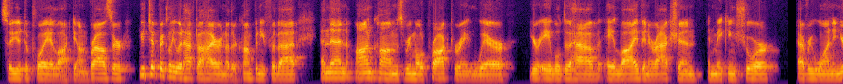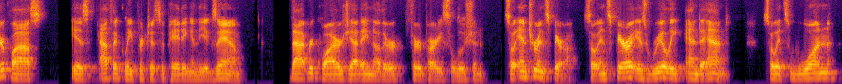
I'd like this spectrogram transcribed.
So you deploy a lockdown browser. You typically would have to hire another company for that. And then on comes remote proctoring, where you're able to have a live interaction and making sure everyone in your class is ethically participating in the exam. That requires yet another third party solution. So enter Inspera. So Inspera is really end to end. So it's one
